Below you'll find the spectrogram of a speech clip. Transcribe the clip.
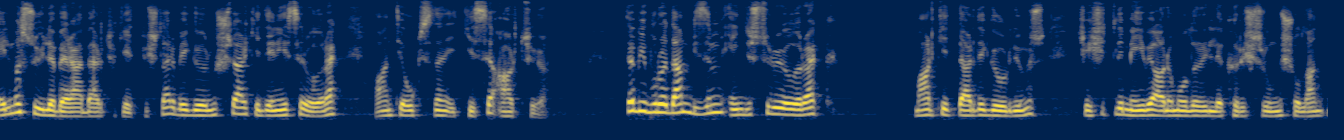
elma suyuyla beraber tüketmişler ve görmüşler ki deneysel olarak antioksidan etkisi artıyor. Tabi buradan bizim endüstri olarak marketlerde gördüğümüz çeşitli meyve aromalarıyla karıştırılmış olan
